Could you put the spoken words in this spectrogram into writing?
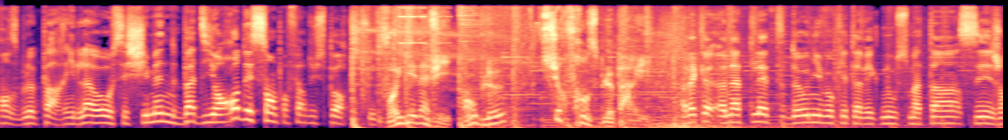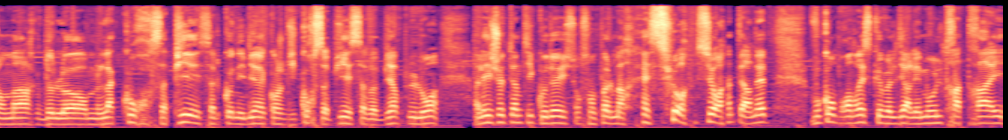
France Bleu Paris. Là-haut, c'est Chimène Badi. On redescend pour faire du sport tout de suite. Voyez la vie en bleu sur France Bleu Paris. Avec un athlète de haut niveau qui est avec nous ce matin, c'est Jean-Marc Delorme. La course à pied, ça le connaît bien. Quand je dis course à pied, ça va bien plus loin. Allez jeter un petit coup d'œil sur son palmarès sur, sur Internet. Vous comprendrez ce que veulent dire les mots ultra trail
